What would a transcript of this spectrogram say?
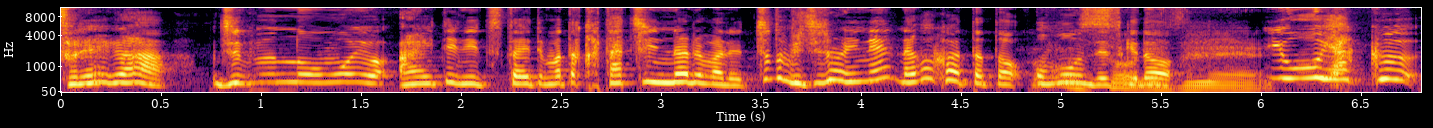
それが自分の思いを相手に伝えてまた形になるまでちょっと道のりね長かったと思うんですけどねようやく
